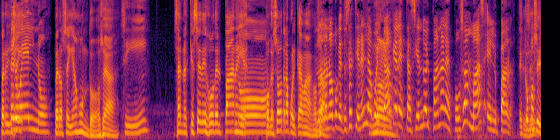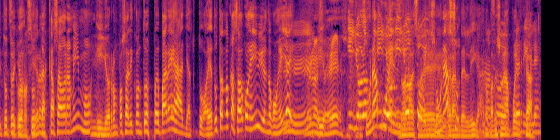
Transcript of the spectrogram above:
Pero pero, yo sé- él no. Pero seguían juntos. O sea, Sí. O sea, no es que se dejó del pana. y- No. porque eso es otra puerca más. O no, sea, no, no, porque entonces tienes la vuelta no. que le está haciendo el pana a la esposa más el pana. Es Sí, como sí, si tú, tú- se yo- tú conocieran. estás casado ahora mismo y yo rompo a salir con tu pareja, ya tú, todavía tú estando casado con ella y viviendo con ella. y- Bueno, y- eso es. Y yo Es lo una y yo, vuelta. y No, yo no, eso soy. es una su- Grandes Ligas. No, No, para eso eso es una es puerca. terrible.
